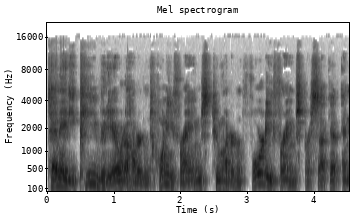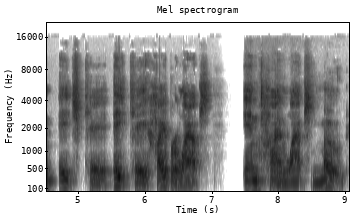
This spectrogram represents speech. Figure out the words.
1080p video at 120 frames, 240 frames per second, and HK, 8K hyperlapse in time lapse mode.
